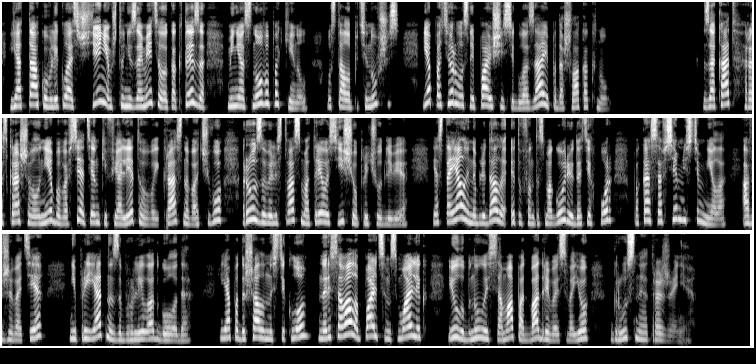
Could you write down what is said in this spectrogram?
Я так увлеклась чтением, что не заметила, как Теза меня снова покинул. Устало потянувшись, я потерла слепающиеся глаза и подошла к окну. Закат раскрашивал небо во все оттенки фиолетового и красного, отчего розовая листва смотрелась еще причудливее. Я стояла и наблюдала эту фантасмагорию до тех пор, пока совсем не стемнело, а в животе неприятно забурлило от голода. Я подышала на стекло, нарисовала пальцем смайлик и улыбнулась сама, подбадривая свое грустное отражение.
